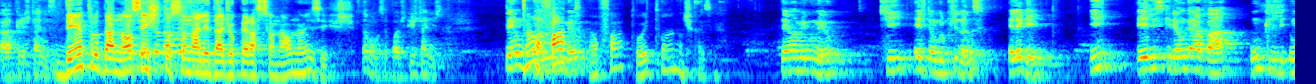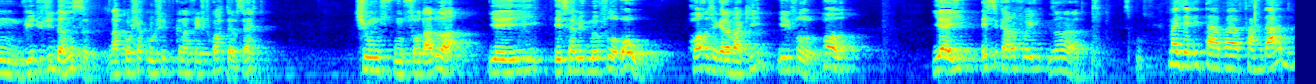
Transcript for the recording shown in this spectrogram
acreditar nisso. Dentro da nossa dar um institucionalidade operacional não existe. Tá bom, você pode acreditar nisso. Tem um Não, é um amigo fato, meu. é um fato. Oito anos de casinha. Tem um amigo meu que ele tem um grupo de dança, ele é gay. E eles queriam gravar um, um vídeo de dança na concha acústica que fica na frente do quartel, certo? Tinha um, um soldado lá, e aí esse amigo meu falou, ô, rola de gravar aqui? E ele falou, rola. E aí esse cara foi exonerado. Expulso. Mas ele tava fardado?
